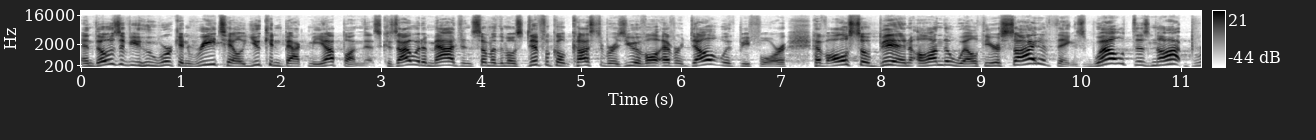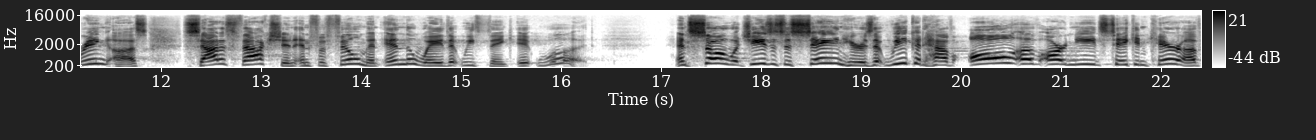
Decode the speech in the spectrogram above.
And those of you who work in retail, you can back me up on this because I would imagine some of the most difficult customers you have all ever dealt with before have also been on the wealthier side of things. Wealth does not bring us satisfaction and fulfillment in the way that we think it would. And so, what Jesus is saying here is that we could have all of our needs taken care of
